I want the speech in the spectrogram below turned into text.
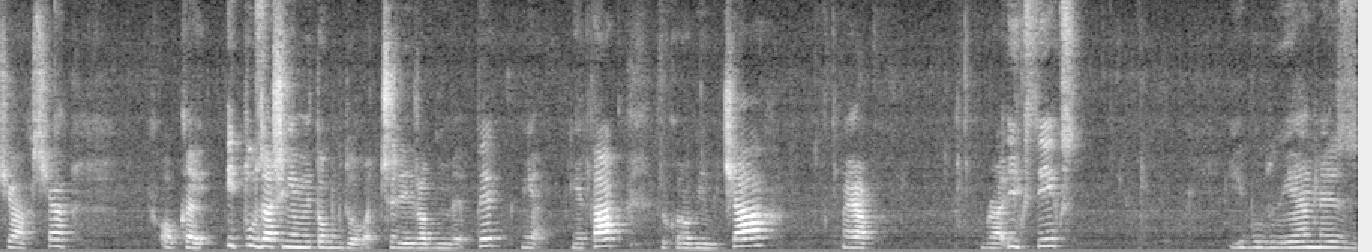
ciach, ciach. Okej, i tu zaczniemy to budować, czyli robimy pyk, nie, nie tak, tylko robimy ciach. Jak, dobra, xx. I budujemy z...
